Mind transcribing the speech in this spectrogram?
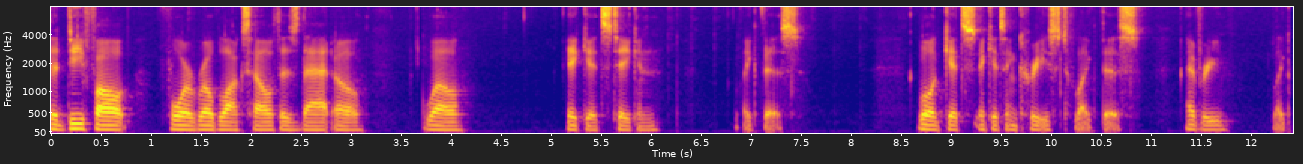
the default for Roblox health is that, oh, well, it gets taken like this. Well, it gets it gets increased like this every like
